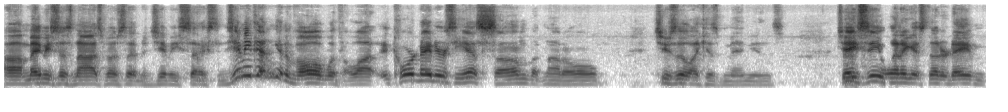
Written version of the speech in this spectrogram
Uh, maybe says no, it's mostly up to Jimmy Sexton. Jimmy doesn't get involved with a lot. Coordinators, he has some, but not all. It's usually like his minions. JC went against Notre Dame,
